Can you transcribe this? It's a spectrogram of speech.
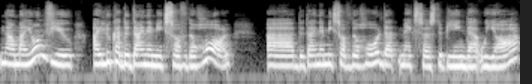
now my own view, I look at the dynamics of the whole, uh, the dynamics of the whole that makes us the being that we are,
